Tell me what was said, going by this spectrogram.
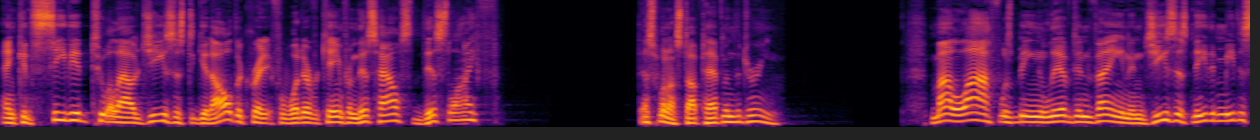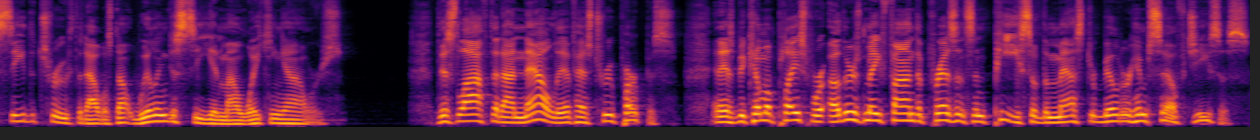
and conceded to allow Jesus to get all the credit for whatever came from this house, this life, that's when I stopped having the dream. My life was being lived in vain, and Jesus needed me to see the truth that I was not willing to see in my waking hours. This life that I now live has true purpose and has become a place where others may find the presence and peace of the master builder himself, Jesus.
